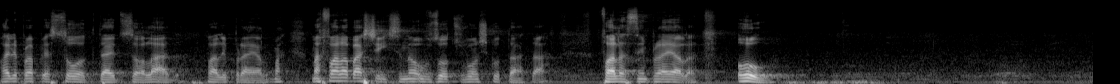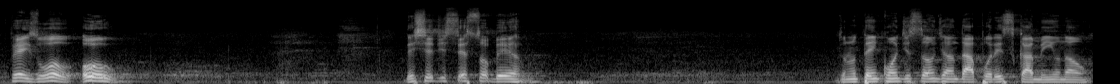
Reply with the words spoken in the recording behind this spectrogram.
Olhe para a pessoa que está aí do seu lado, fale para ela. Mas, mas fala baixinho, senão os outros vão escutar, tá? Fala assim para ela: ou. Fez o ou? Ou. Deixa de ser soberbo. Tu não tem condição de andar por esse caminho, não.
